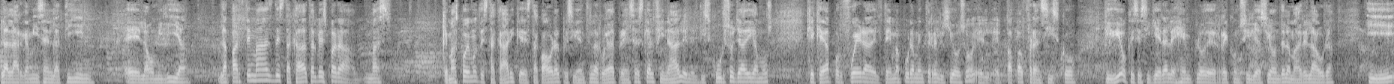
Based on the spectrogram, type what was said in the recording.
la larga misa en latín, eh, la homilía. La parte más destacada tal vez para más que más podemos destacar y que destacó ahora el presidente en la rueda de prensa es que al final, en el discurso ya digamos que queda por fuera del tema puramente religioso, el, Papa Francisco pidió que se siguiera el ejemplo de reconciliación de la Madre Laura y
